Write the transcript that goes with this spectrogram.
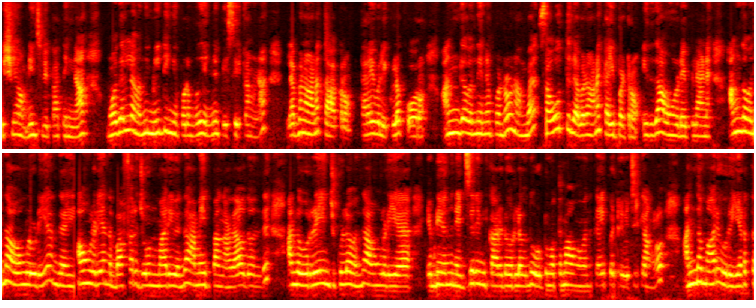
விஷயம் அப்படின்னு சொல்லி பார்த்தீங்கன்னா முதல்ல வந்து மீட்டிங் போடும்போது என்ன பேசியிருக்காங்கன்னா லெபனானை தாக்குறோம் தரைவழிக்குள்ளே போறோம். அங்க வந்து என்ன பண்றோம் நம்ம சவுத் லெபனானை கைப்பற்றுறோம். இதுதான் அவங்களுடைய பிளான் அங்க வந்து அவங்களுடைய அந்த அவங்களுடைய அந்த பஃபர் ஜோன் மாதிரி வந்து அமைப்பாங்க. அதாவது வந்து அந்த ஒரு ரேஞ்சுக்குள்ள வந்து அவங்களுடைய எப்படி வந்து நெட்ஸரிம் காரிடோர்ல வந்து ஒட்டுமொத்தமாக அவங்க வந்து கைப்பற்றி வச்சிருக்காங்களோ அந்த மாதிரி ஒரு இடத்த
